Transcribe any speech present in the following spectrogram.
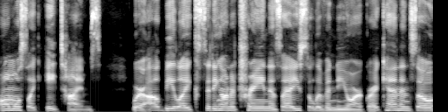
almost like eight times where I'll be like sitting on a train. It's like I used to live in New York, right, Ken? And so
